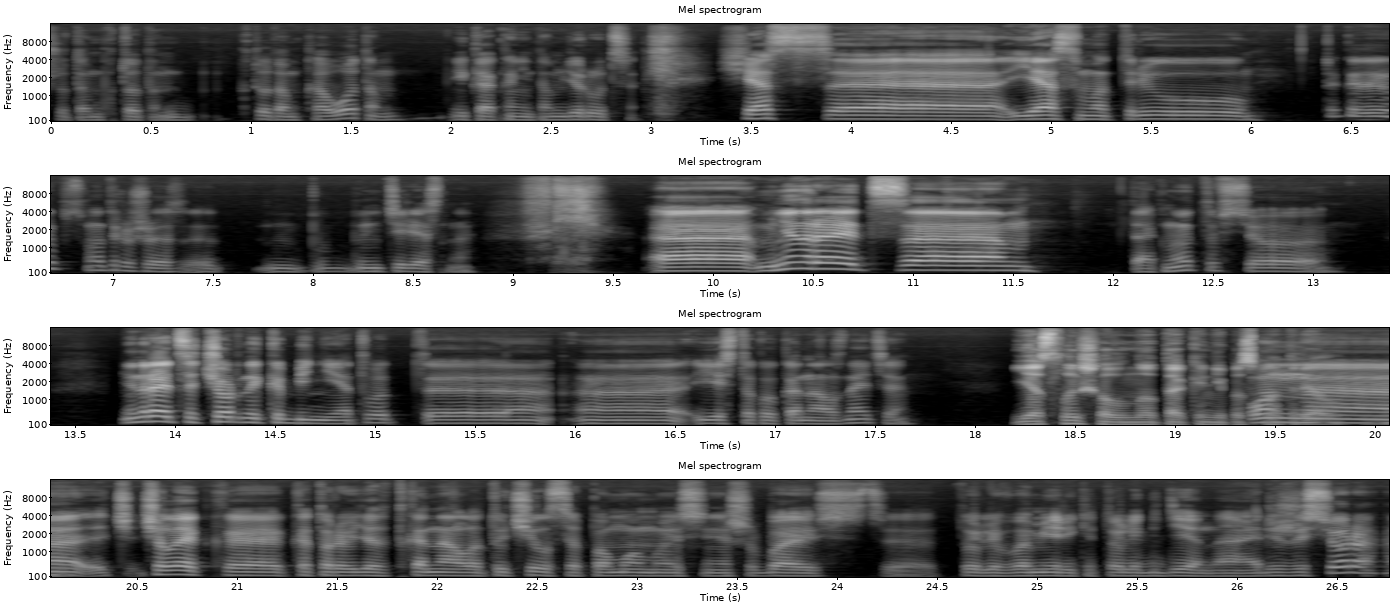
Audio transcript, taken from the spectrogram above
что там, кто там, кто там, кого там и как они там дерутся. Сейчас я смотрю, так я посмотрю, что э, интересно. А, мне нравится, так, ну это все. Мне нравится черный кабинет. Вот э, э, есть такой канал, знаете? Я слышал, но так и не посмотрел. Он, э, человек, э, который ведет этот канал, отучился, по-моему, если не ошибаюсь, э, то ли в Америке, то ли где, на режиссера.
